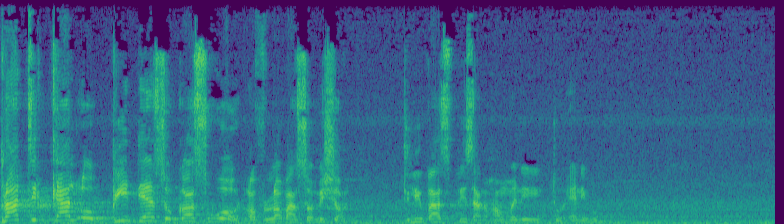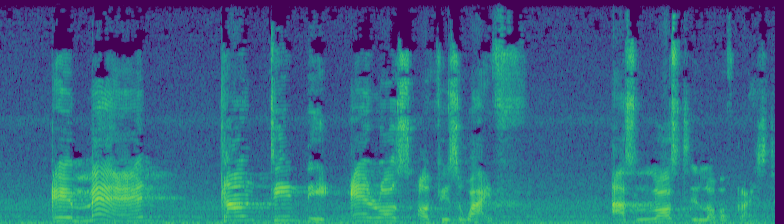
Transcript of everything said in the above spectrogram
Practical obedience to God's word of love and submission delivers peace and harmony to any home. A man counting the errors of his wife has lost the love of Christ.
